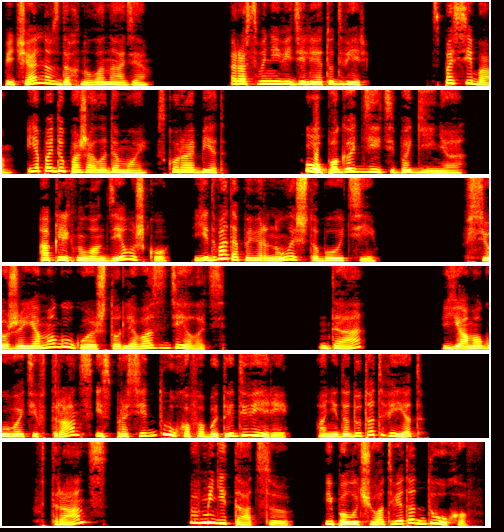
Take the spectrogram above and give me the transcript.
Печально вздохнула Надя. «Раз вы не видели эту дверь, «Спасибо. Я пойду, пожалуй, домой. Скоро обед». «О, погодите, богиня!» Окликнул он девушку, едва та повернулась, чтобы уйти. «Все же я могу кое-что для вас сделать». «Да?» «Я могу войти в транс и спросить духов об этой двери. Они дадут ответ». «В транс?» «В медитацию. И получу ответ от духов».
